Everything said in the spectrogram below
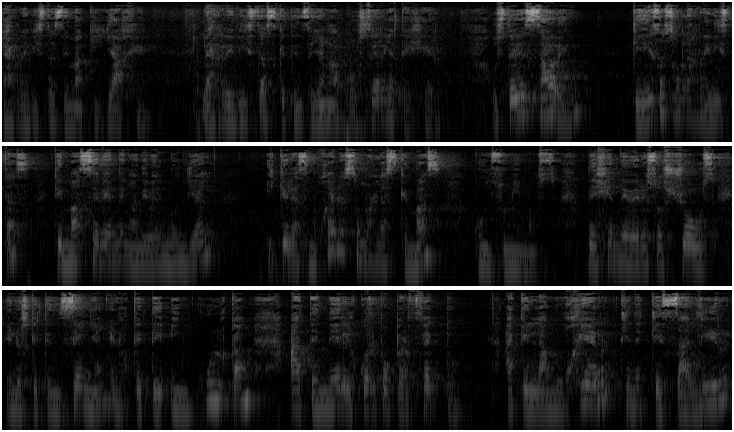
las revistas de maquillaje, las revistas que te enseñan a coser y a tejer. Ustedes saben que esas son las revistas que más se venden a nivel mundial y que las mujeres somos las que más consumimos. Dejen de ver esos shows en los que te enseñan, en los que te inculcan a tener el cuerpo perfecto, a que la mujer tiene que salir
